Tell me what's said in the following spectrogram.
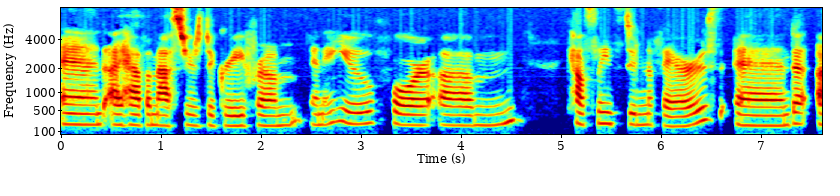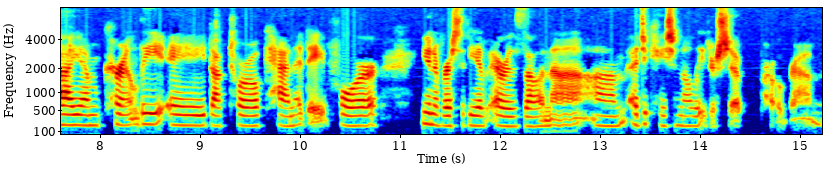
And I have a master's degree from NAU for um, counseling student affairs. And I am currently a doctoral candidate for University of Arizona um, Educational Leadership Program.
